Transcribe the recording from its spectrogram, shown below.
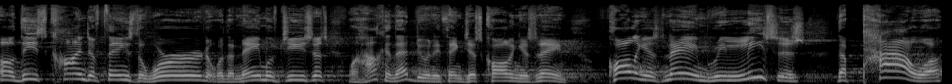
uh, these kind of things, the word or the name of Jesus. Well, how can that do anything just calling his name? Calling his name releases the power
